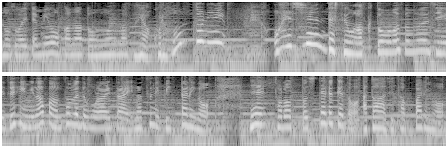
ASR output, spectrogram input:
覗いてみようかなと思いますいやこれ本当に美味しいんですよ白桃のスムージーぜひ皆さん食べてもらいたい夏にぴったりのねとろっとしてるけど後味さっぱりの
